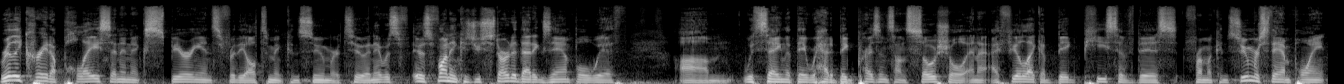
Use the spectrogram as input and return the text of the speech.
really create a place and an experience for the ultimate consumer too. And it was it was funny because you started that example with um, with saying that they were, had a big presence on social. And I, I feel like a big piece of this from a consumer standpoint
